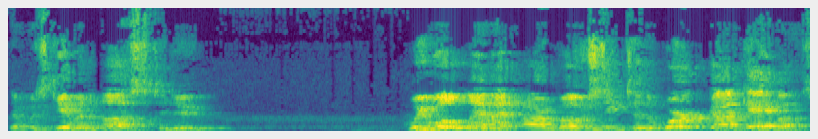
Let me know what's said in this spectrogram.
that was given us to do. We will limit our boasting to the work God gave us.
